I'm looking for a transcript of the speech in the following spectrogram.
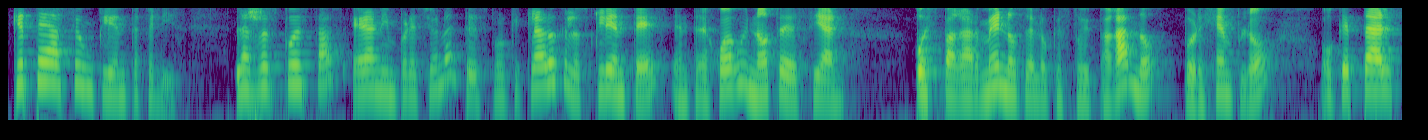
¿Qué te hace un cliente feliz? Las respuestas eran impresionantes porque claro que los clientes, entre juego y no, te decían, pues pagar menos de lo que estoy pagando, por ejemplo, o qué tal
